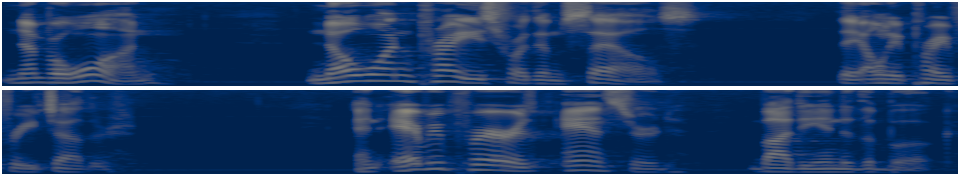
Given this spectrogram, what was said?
Number one, no one prays for themselves, they only pray for each other. And every prayer is answered by the end of the book.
